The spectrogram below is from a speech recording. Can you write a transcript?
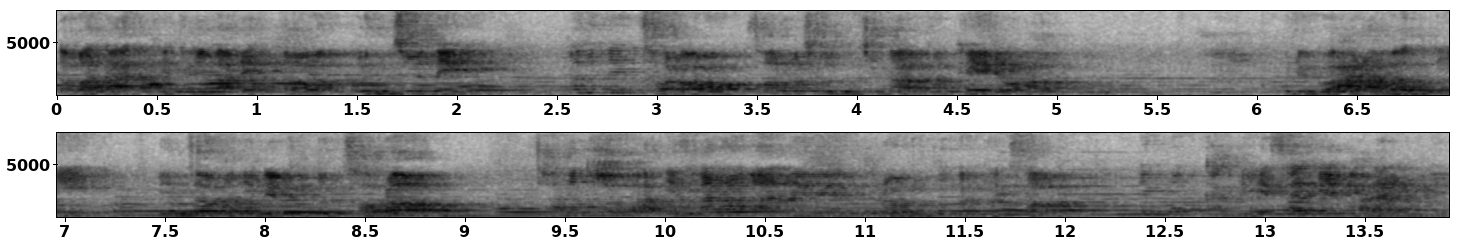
너가 나한테 늘 말했던 은준의 현우네처럼 서로 존중하고 배려하고 그리고 아람 언니, 민정 언니네 부부처럼 서로 더 많이 사랑하는 그런 부부가 돼서 행복하게 살길 바랄게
